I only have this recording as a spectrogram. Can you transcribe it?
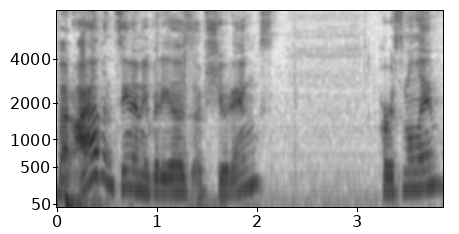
But I haven't seen any videos of shootings personally.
